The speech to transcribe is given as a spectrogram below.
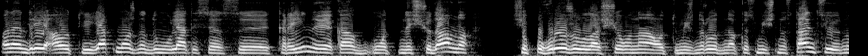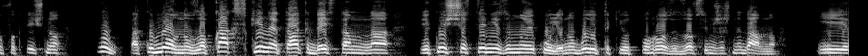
Пане Андрій, а от як можна домовлятися з е, країною, яка от нещодавно ще погрожувала, що вона от міжнародну космічну станцію, ну фактично, ну так умовно в лапках скине так десь там на якусь частині земної кулі. Ну були такі от погрози зовсім же ж недавно. І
